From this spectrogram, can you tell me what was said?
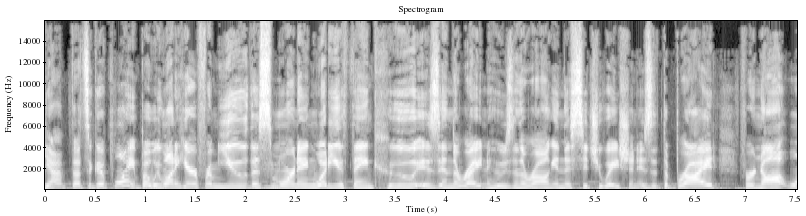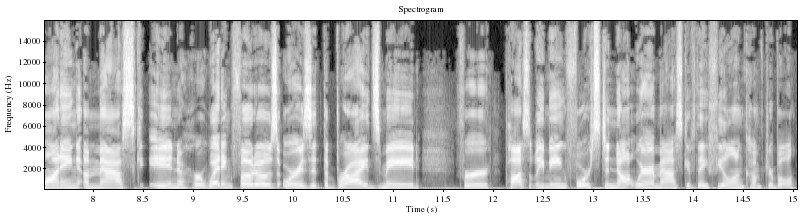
Yeah, that's a good point. But we want to hear from you this morning. What do you think? Who is in the right and who's in the wrong in this situation? Is it the bride for not wanting a mask in her wedding photos, or is it the bridesmaid for possibly being forced to not wear a mask if they feel uncomfortable?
